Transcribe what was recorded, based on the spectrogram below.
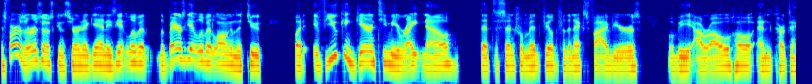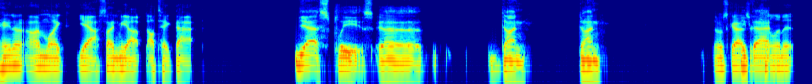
As far as Urso is concerned, again, he's getting a little bit. The Bears get a little bit long in the tooth. But if you can guarantee me right now that the central midfield for the next five years will be Araujo and Cartagena, I'm like, yeah, sign me up. I'll take that. Yes, please. Uh, done, done. Those guys Keep are that. killing it.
